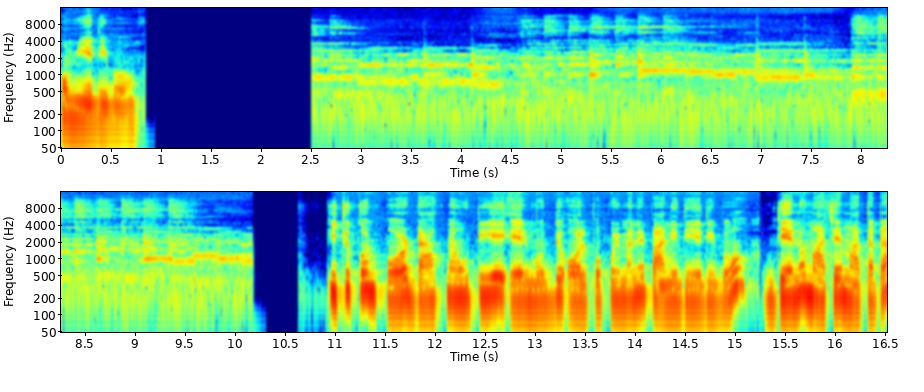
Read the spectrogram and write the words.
কমিয়ে দিব। কিছুক্ষণ পর ডাকনা উঠিয়ে এর মধ্যে অল্প পরিমাণে পানি দিয়ে দিব, যেন মাছের মাথাটা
